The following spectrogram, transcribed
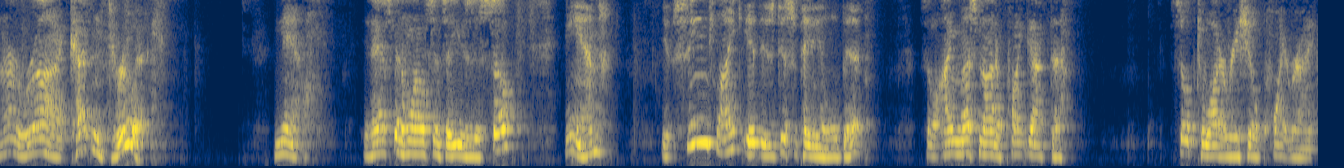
All right, cutting through it. Now, it has been a while since I used this soap, and it seems like it is dissipating a little bit. So I must not have quite got the soap to water ratio quite right.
